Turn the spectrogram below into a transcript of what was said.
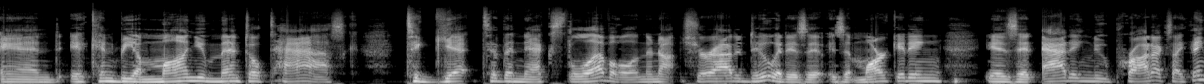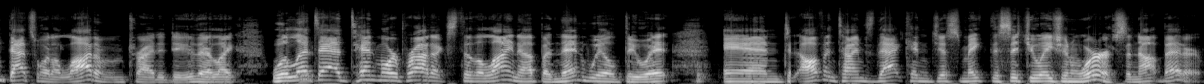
and it can be a monumental task to get to the next level and they're not sure how to do it. Is it, is it marketing? Is it adding new products? I think that's what a lot of them try to do. They're like, well, let's add 10 more products to the lineup and then we'll do it. And oftentimes that can just make the situation worse and not better.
